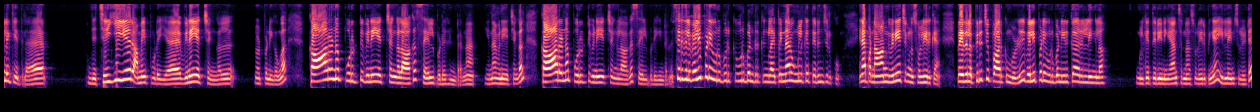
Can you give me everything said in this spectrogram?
இலக்கியத்தில் இந்த செய்யியர் அமைப்புடைய வினையச்சங்கள் நோட் பண்ணிக்கோங்க காரண பொருட்டு வினையச்சங்களாக செயல்படுகின்றன. என்ன வினையச்சங்கள்? காரண பொருட்டு வினையச்சங்களாக செயல்படுகின்றன. சரி இதில் வெளிப்படை உருபு இருக்கு உருபன் இருக்குங்களா? இப்போ இந்நேரம் உங்களுக்கே தெரிஞ்சிருக்கும். ஏன்னா இப்போ நான்கு வினையச்சங்கள் சொல்லியிருக்கேன். இப்போ இதில் பிரித்து பார்க்கும் பொழுது வெளிப்படை உருபன் இருக்காரு இல்லைங்களா? உங்களுக்கே தெரியும் நீங்கள் ஆன்சர் நான் சொல்லியிருப்பீங்க இல்லைன்னு சொல்லிட்டு.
